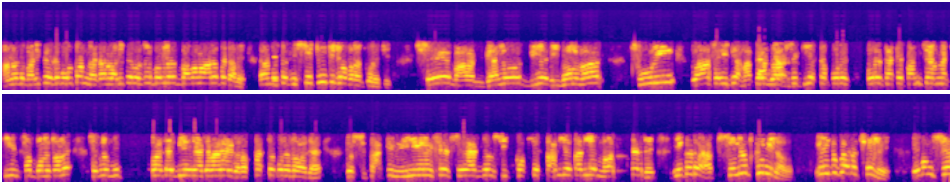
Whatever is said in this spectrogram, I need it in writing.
আমরা তো বাড়িতে এসে বলতাম না কারণ বাড়িতে বসে বললে বাবা মা আরও পেটাবে। কারণ বলতে নিশ্চয়ই তুই কিছু অপরাধ করেছিস। সে গেল দিয়ে রিভলভার ছুরি প্লাস এই যে হাতে। গ্লাভসে কি একটা পরে পরে থাকে পাঞ্চার না কি সব বলে চলে সেগুলো মুখ দেওয়া যায় দিয়ে একেবারে রক্তাক্ত করে দেওয়া যায়। তো তাকে নিয়ে এসে সে একজন শিক্ষককে তাড়িয়ে তাড়িয়ে মারতেছে এটা তো অ্যাবসলিউট ক্রিমিনাল এইটুকু একটা ছেলে। এবং সে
